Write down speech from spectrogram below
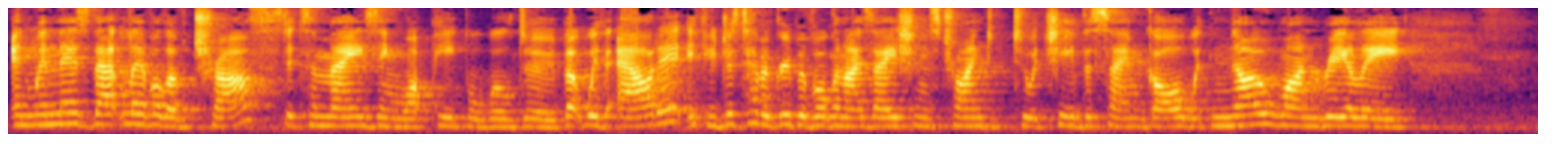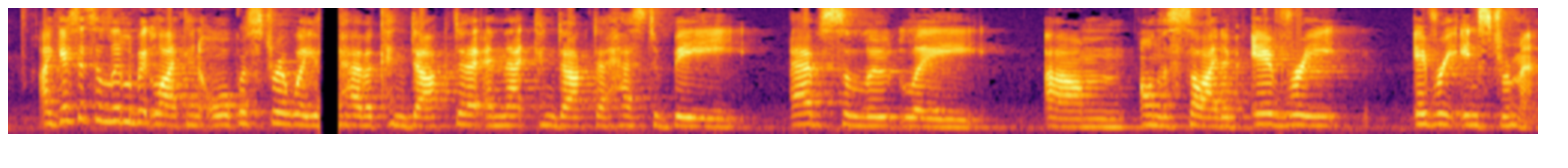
and when there's that level of trust, it's amazing what people will do. But without it, if you just have a group of organizations trying to, to achieve the same goal with no one really, I guess it's a little bit like an orchestra where you have a conductor and that conductor has to be absolutely um, on the side of every every instrument.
